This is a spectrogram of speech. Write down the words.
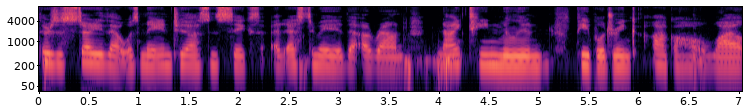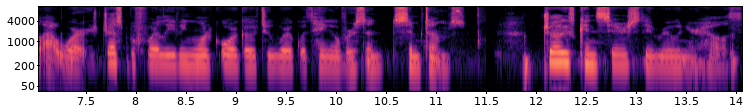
There's a study that was made in 2006 that estimated that around 19 million people drink alcohol while at work, just before leaving work or go to work with hangovers and symptoms. Drugs can seriously ruin your health.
